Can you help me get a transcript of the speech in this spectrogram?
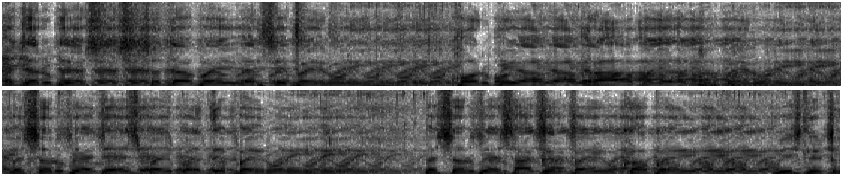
હજાર રૂપિયા સદાભાઈ વ્યરસીભાઈ રૂણી સો રૂપિયા રાહાભાઈ અર્જુનભાઈ રૂણી બસો રૂપિયા જયેશભાઈ બળદેવભાઈ રૂણી બસો રૂપિયા સાગરભાઈ ઓખાભાઈ વીસ લીટર.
